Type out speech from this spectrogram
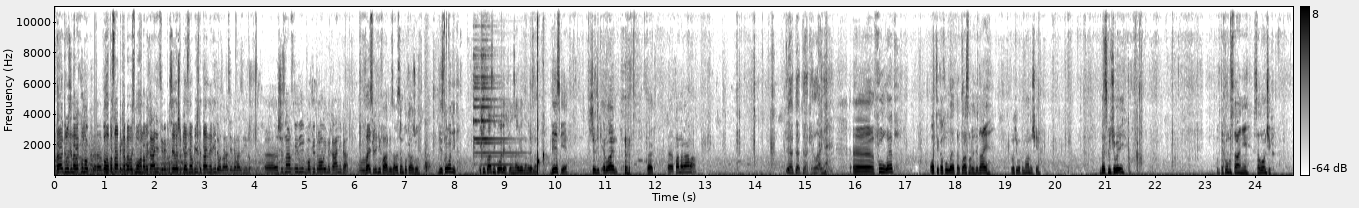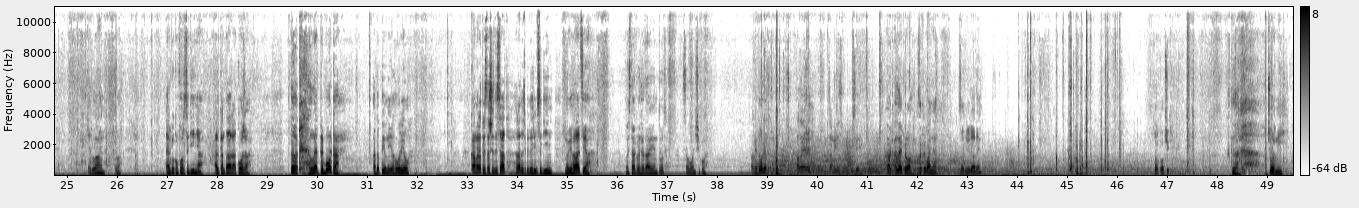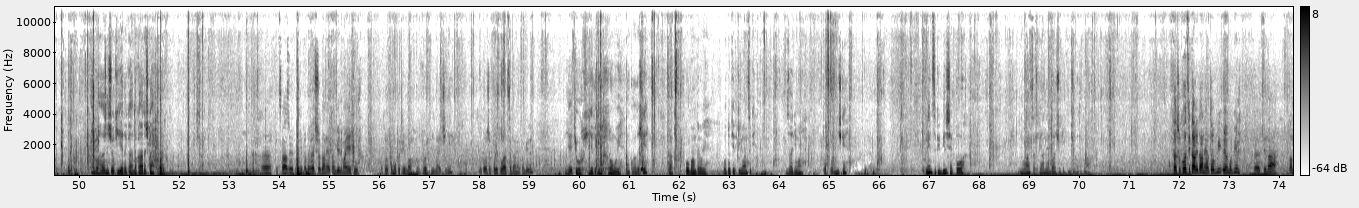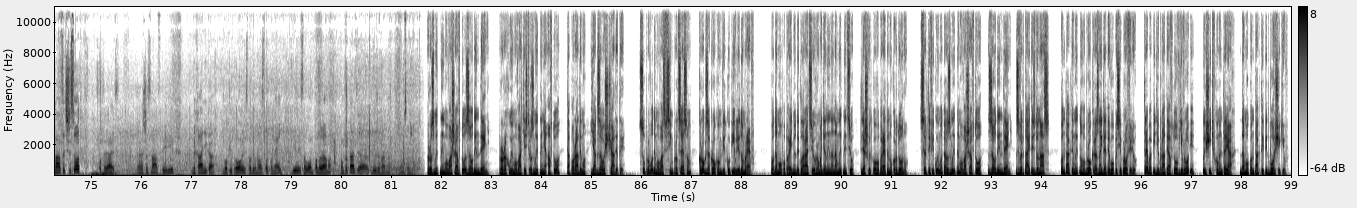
Так, друзі, на рахунок е, того посадника Б8 на механіці, ви просили, щоб я зняв більш детальне відео, зараз я для вас зніму. Е, 16 рік, 2-літровий механіка, весь в рідній фарбі, зараз я вам покажу. Дістронік, який класний колір, я не знаю, видно, не видно. Диски, шильдик Airline. так, е, панорама. Так, так, так, Airline. Е, Full LED, оптика Full LED так класно виглядає, противотуманочки. Безключовий. В такому стані салончик. Airline. все. Ергокомфорт сидіння, алькантара, кожа. Так, LED приборка. Адаптивний, я говорив. Камера 360, градусів підігрів сидінь, навігація. Ось так виглядає він тут, в салончику. Гарний догляд, але там є свої плюси. Так, електро закривання задньої ляди. Фаркопчик. Так, чорний багажничок, є така докаточка. Е, Підказує мені продавець, що даний автомобіль має тюг. Тобто кому потрібно в Німеччині для того, щоб користуватися даним автомобілем. Є тюг, є такі хромові накладочки. Так, по бамперові. Ось тут є такий нюансик задньому, подпорнички. В принципі, більше по нюансах я не бачу тут нічого такого. Так що, кого цікавий даний автомобіль, е, ціна 12600, повторяюсь. Е, 16 рік, механіка, 2-літровий, 190 коней, білий салон, панорама. Комплектація дуже гарна. Розмитнимо ваше авто за один день. Прорахуємо вартість розмитнення авто та порадимо, як заощадити. Супроводимо вас всім процесом, крок за кроком від купівлі до МРЕВ. Подамо попередню декларацію громадянина на митницю для швидкого перетину кордону. Сертифікуємо та розмитнемо ваше авто за один день. Звертайтесь до нас. Контакти митного брокера знайдете в описі профілю. Треба підібрати авто в Європі? Пишіть в коментарях. Дамо контакти підборщиків.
